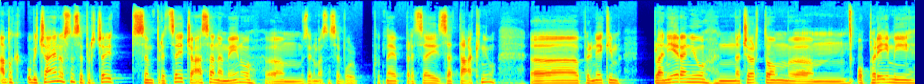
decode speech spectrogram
Ampak običajno sem se prečej, sem precej časa namenil, um, oziroma sem se bolj kot ne precej zataknil uh, pri nekem planiranju, načrtom, um, opremi,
